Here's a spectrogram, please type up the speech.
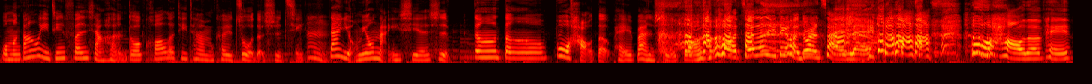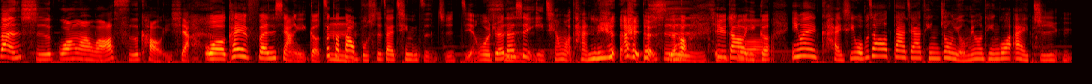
我们刚刚已经分享很多 quality time 可以做的事情，嗯，但有没有哪一些是噔噔不好的陪伴时光？我觉得一定很多人踩雷。不好的陪伴时光吗？我要思考一下。我可以分享一个，这个嗯倒不是在亲子之间，我觉得是是以前我谈恋爱的时候。遇到一个，因为凯西，我不知道大家听众有没有听过爱之语。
